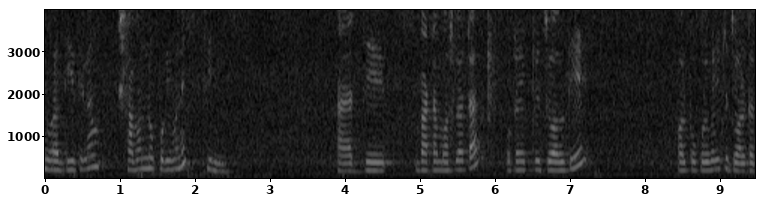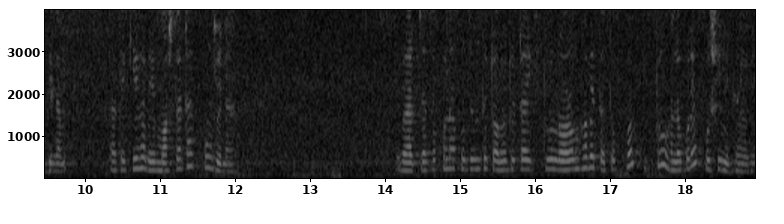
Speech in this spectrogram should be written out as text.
এবার দিয়ে দিলাম সামান্য পরিমাণে চিনি। আর যে বাটা মশলাটা, ওটা একটু জল দিয়ে অল্প পরিমাণে একটু জলটা দিলাম। তাতে কি হবে? মশলাটা পুড়বে না। এবার যতক্ষণ না পর্যন্ত টমেটোটা একটু নরম হবে, ততক্ষণ একটু ভালো করে কষিয়ে নিতে হবে।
